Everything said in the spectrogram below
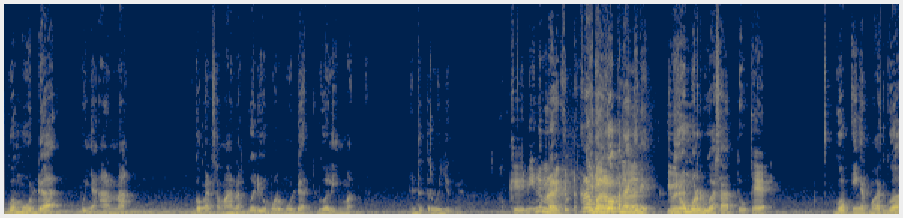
gue muda punya anak gue main sama anak gue di umur muda 25 dan itu terwujud men Oke, ini ini menarik. Kenapa? jadi gue pernah gini di Gimana? umur 21 Ya. gue ingat banget gue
